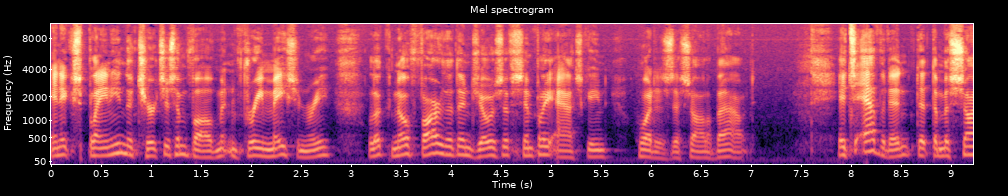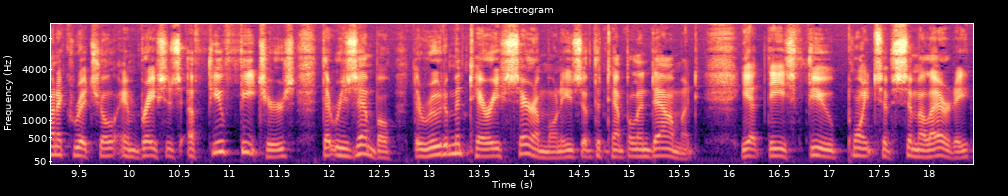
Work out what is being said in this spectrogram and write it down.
In explaining the church's involvement in Freemasonry, look no farther than Joseph simply asking, What is this all about? It's evident that the Masonic ritual embraces a few features that resemble the rudimentary ceremonies of the temple endowment, yet these few points of similarity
